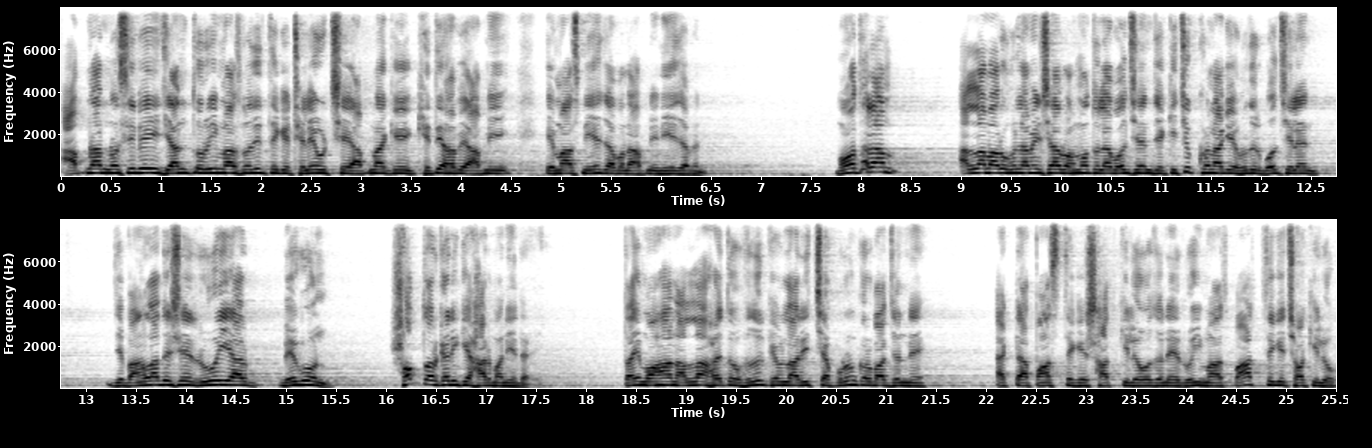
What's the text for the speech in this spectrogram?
আপনার নসিবেই জ্যান্ত রুই মাছ নদীর থেকে ঠেলে উঠছে। আপনাকে খেতে হবে আপনি এ মাছ নিয়ে যাব না, আপনি নিয়ে যাবেন। মহতারাম আল্লামা রুহুল আমিন সাহেব রহমতুল্লাহ বলছেন যে, কিছুক্ষণ আগে হুজুর বলছিলেন যে, বাংলাদেশের রুই আর বেগুন সব তরকারিকে হার মানিয়ে দেয়। তাই মহান আল্লাহ হয়তো হুজুর কেবলার ইচ্ছা পূরণ করবার জন্যে একটা পাঁচ থেকে সাত কিলো ওজনের রুই মাছ, পাঁচ থেকে ছ কিলো।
